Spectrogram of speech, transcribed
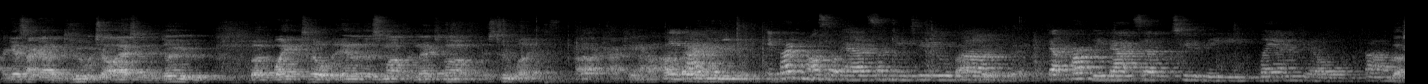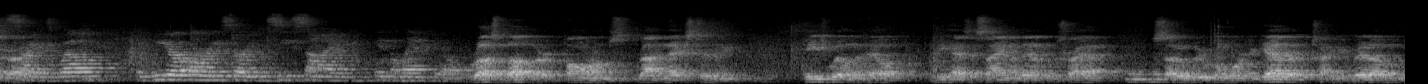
I guess I gotta do what y'all asked me to do, but wait till the end of this month or next month, it's too late. I, I can't. If I can, if I can also add something to, um, that property backs up to the landfill um, That's right. site as well. And we are already starting to see sign in the landfill. Russ Butler farms right next to me. He's willing to help. He has the same identical trap. So we were gonna work together, try to get rid of them.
